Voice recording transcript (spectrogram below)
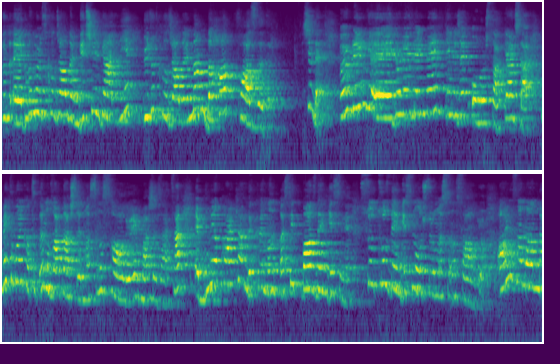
gl- e, glomerus kılcalların geçirgenliği vücut kılcallarından daha fazladır. Şimdi böbreğin e, görevlerine gelecek olursak gençler metabolik atıkların uzaklaştırılmasını sağlıyor en başta zaten. E, bunu yaparken de kanın asit baz dengesini, su tuz dengesinin oluşturulmasını sağlıyor. Aynı zamanda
